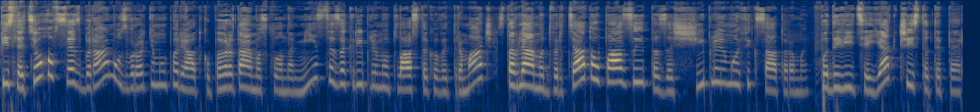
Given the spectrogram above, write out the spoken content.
Після цього все збираємо у зворотньому порядку. Повертаємо скло на місце, закріплюємо пластиковий тримач, вставляємо дверцята у пази та защіплюємо фіксаторами. Подивіться, як чисто тепер.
